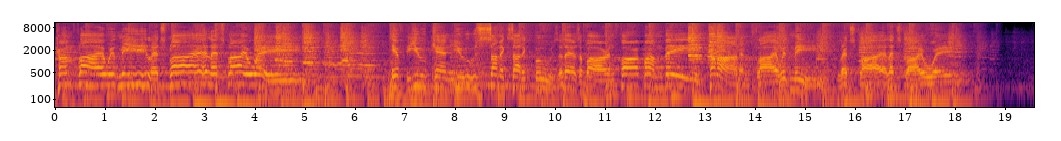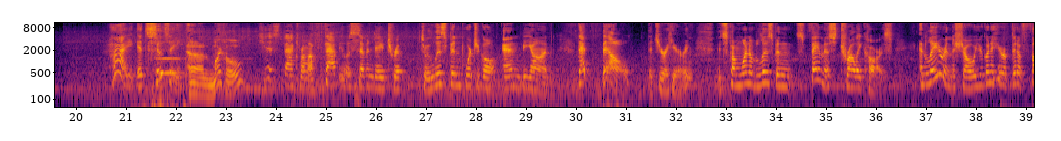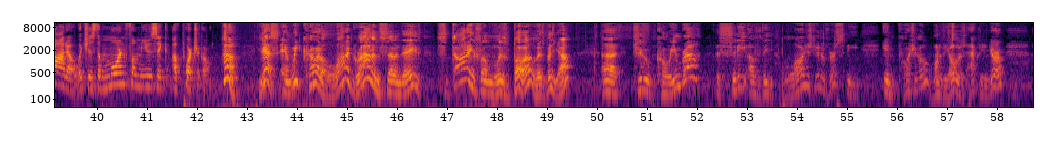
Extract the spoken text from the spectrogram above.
Come fly with me, let's fly, let's fly away. If you can use some exotic booze, there's a bar in far Bombay. Come on and fly with me. Let's fly, let's fly away. Hi, it's Susie. And Michael. Just back from a fabulous seven day trip to Lisbon, Portugal, and beyond. That bell that you're hearing, it's from one of Lisbon's famous trolley cars. And later in the show, you're going to hear a bit of fado, which is the mournful music of Portugal. Huh. Yes, and we covered a lot of ground in seven days, starting from Lisboa, Lisbon, yeah, uh, to Coimbra, the city of the largest university in Portugal, one of the oldest actually in Europe,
